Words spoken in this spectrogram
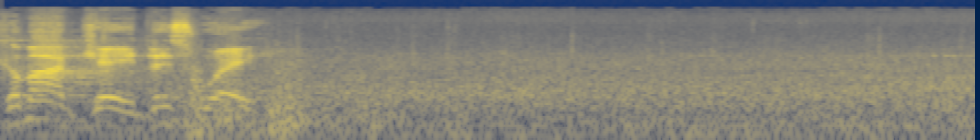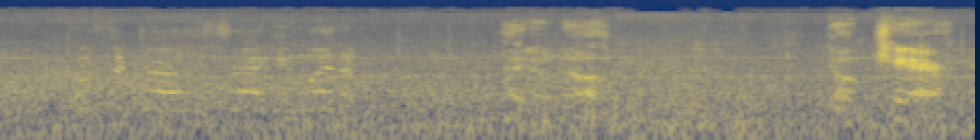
Come on, Kane, this way. Who's the girl he's dragging with him? I don't know. Don't care.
